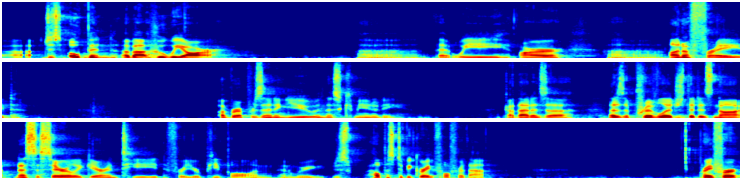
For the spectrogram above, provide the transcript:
uh, just open about who we are, uh, that we are uh, unafraid of representing you in this community. God, that is a that is a privilege that is not necessarily guaranteed for your people, and, and we just help us to be grateful for that. Pray for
